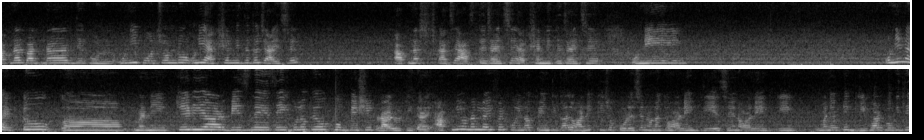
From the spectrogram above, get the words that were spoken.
আপনার পার্টনার দেখুন, উনি প্রচণ্ড, উনি অ্যাকশন নিতে তো চাইছে। আপনার কাছে আসতে চাইছে অ্যাকশন নিতে চাইছে। উনি উনি না একটু মানে কেরিয়ার বিজনেস এইগুলোকেও খুব বেশি প্রায়োরিটি দেয়। আপনি ওনার লাইফের কুইন অফ পেন্টিকাল অনেক কিছু করেছেন, ওনাকে অনেক দিয়েছেন, অনেক গিভ মানে আপনি গিভার প্রকৃতি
